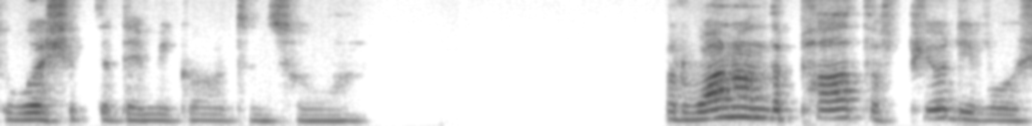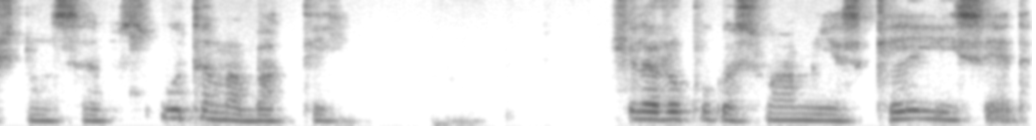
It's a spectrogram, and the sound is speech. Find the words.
to worship the demigods and so on. But one on the path of pure devotional service, Uttama Bhakti, Srila Rupa Goswami has clearly said,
